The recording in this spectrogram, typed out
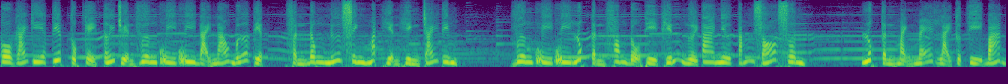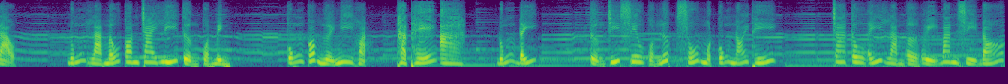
Cô gái kia tiếp tục kể tới chuyện vương uy uy đại náo bữa tiệc. Phần đông nữ sinh mắt hiện hình trái tim. Vương uy uy lúc cần phong độ thì khiến người ta như tắm gió xuân. Lúc cần mạnh mẽ lại cực kỳ bá đạo đúng là mẫu con trai lý tưởng của mình. Cũng có người nghi hoặc. Thật thế à? Đúng đấy. Tưởng trí siêu của lớp số một cũng nói thế. Cha câu ấy làm ở ủy ban gì đó.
